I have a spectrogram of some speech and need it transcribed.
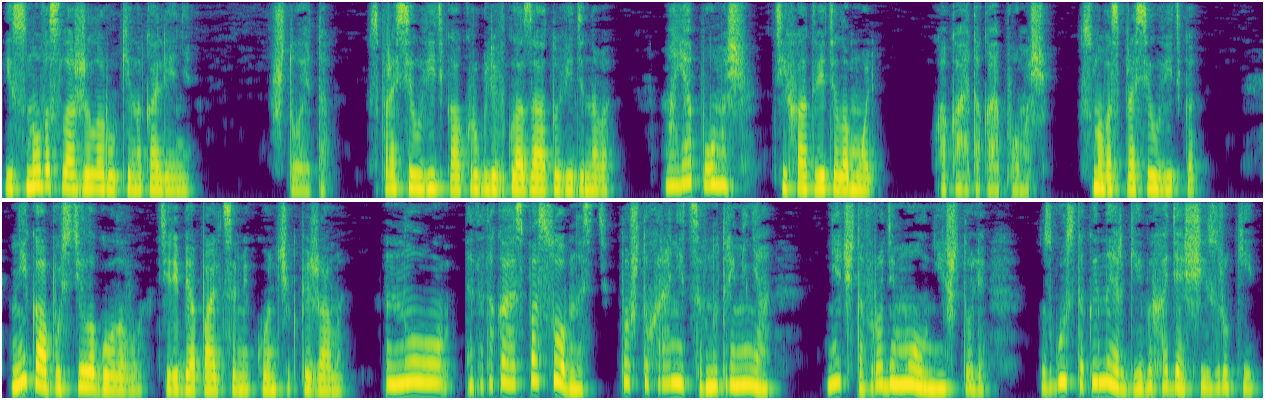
и снова сложила руки на колени. «Что это?» — спросил Витька, округлив глаза от увиденного. «Моя помощь», — тихо ответила Моль. «Какая такая помощь?» — снова спросил Витька. Ника опустила голову, теребя пальцами кончик пижамы. «Ну, это такая способность, то, что хранится внутри меня. Нечто вроде молнии, что ли, сгусток энергии, выходящий из руки».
